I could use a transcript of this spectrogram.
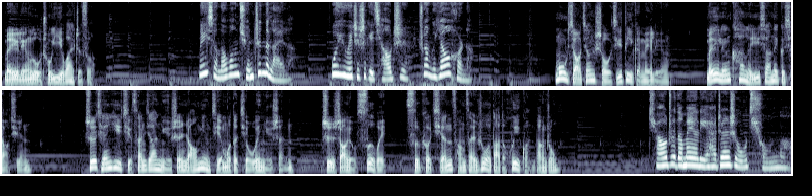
梅玲露出意外之色。没想到汪泉真的来了，我以为只是给乔治赚个吆喝呢。穆小将手机递给梅玲，梅玲看了一下那个小群，之前一起参加《女神饶命》节目的九位女神，至少有四位此刻潜藏在偌大的会馆当中。乔治的魅力还真是无穷呢。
